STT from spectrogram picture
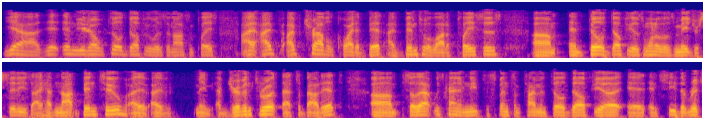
Yeah, and you know Philadelphia was an awesome place. I, I've I've traveled quite a bit. I've been to a lot of places, um, and Philadelphia is one of those major cities I have not been to. I, I've maybe I've driven through it. That's about it. Um, so that was kind of neat to spend some time in Philadelphia and, and see the rich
